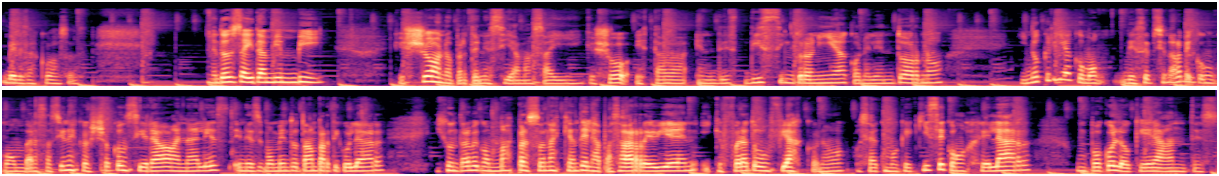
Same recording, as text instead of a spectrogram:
ver esas cosas. Entonces ahí también vi que yo no pertenecía más ahí, que yo estaba en disincronía con el entorno y no quería como decepcionarme con conversaciones que yo consideraba banales en ese momento tan particular y juntarme con más personas que antes la pasaba re bien y que fuera todo un fiasco, ¿no? O sea, como que quise congelar un poco lo que era antes,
